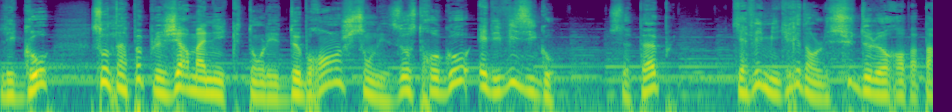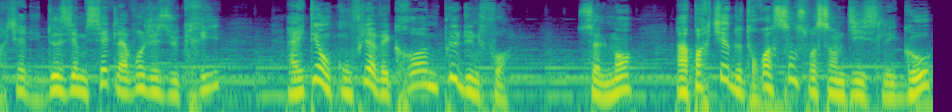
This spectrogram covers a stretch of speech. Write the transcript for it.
Les Goths sont un peuple germanique dont les deux branches sont les Ostrogoths et les Visigoths. Ce peuple, qui avait migré dans le sud de l'Europe à partir du 2 siècle avant Jésus-Christ, a été en conflit avec Rome plus d'une fois. Seulement, à partir de 370, les Goths,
